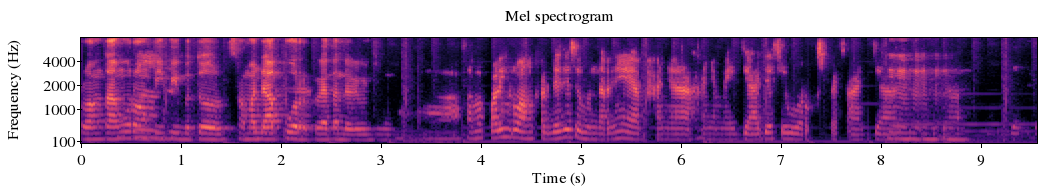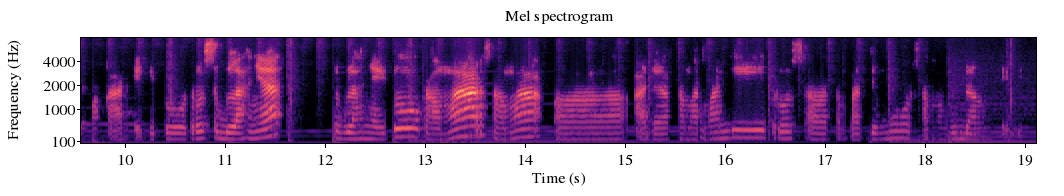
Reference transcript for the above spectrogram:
ruang tamu, ruang hmm. TV betul, sama dapur kelihatan dari ujung. Nah, sama paling ruang kerja sih sebenarnya ya hanya hanya meja aja sih workspace aja. Hmm. hmm, hmm ya, ya, makan kayak gitu. Terus sebelahnya sebelahnya itu kamar sama uh, ada kamar mandi terus uh, tempat jemur sama gudang kayak gitu.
